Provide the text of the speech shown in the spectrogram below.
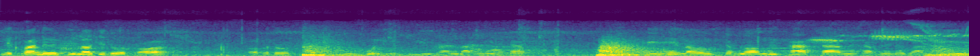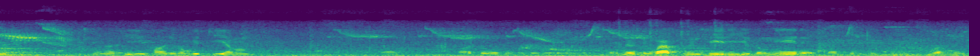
ในก่อนอื่นที่เราจะโดดหอ หอกระโดดอยู่พุ่นที่อยู่ด้านหลังนี่นะครับให้ให้เราจำลองนึกภาพตามนะครับ ในระหว่างที่เจ้าหน้าที่เขาจะต้องไปเตรียมเอ่อหอโดดเนื่องจากว่าพื้นที่ที่อยู่ตรงนี้เนี่ยมันเป็นพื้นที่ส่วนหนึ่ง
